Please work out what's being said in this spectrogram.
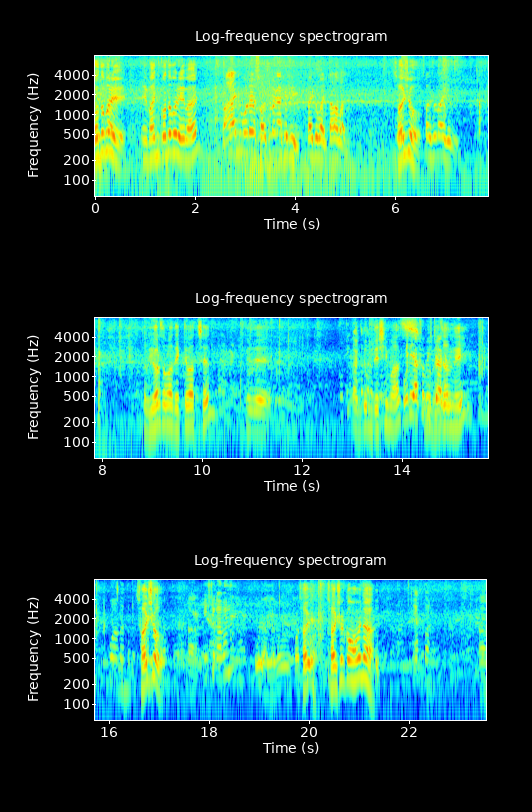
কত করে? এই বাইন কত করে বাইন? বাইন মোটে ছয়শো টাকা কেজি পাইটো বাইন তারা বাইন। ছয়শো? ছয়শো টাকা কেজি। তো ভিউয়ার্স আপনারা দেখতে পাচ্ছেন এই যে একদম দেশি মাছ ওটি 120 কোনো ভেজাল নেই। ছয়শো? হ্যাঁ টাকা ছয়শোর কম হবে না? এক হ্যাঁ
